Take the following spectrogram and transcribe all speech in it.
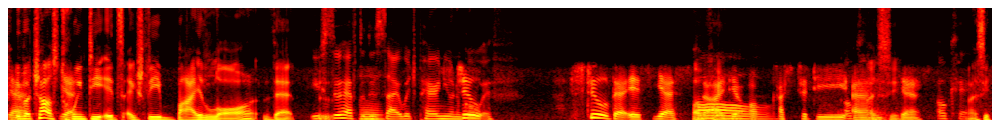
if a child's yeah. 20, it's actually by law that You still have to decide which parent you want to go with. Still, there is yes the idea Oh. of custody Okay. and I see. yes. Okay. I see.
